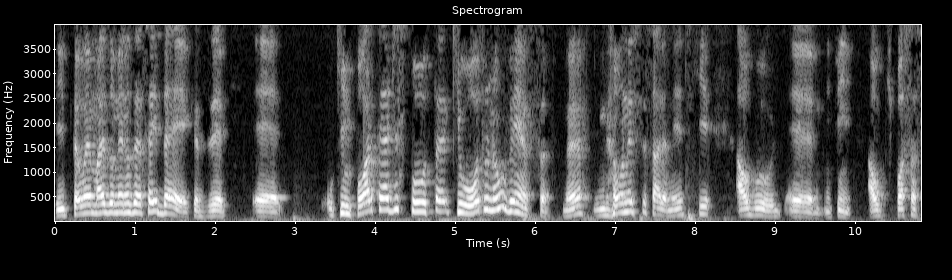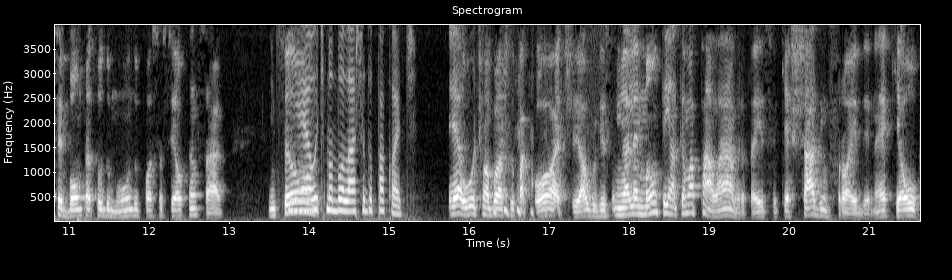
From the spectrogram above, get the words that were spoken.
Então é mais ou menos essa ideia, quer dizer, é, o que importa é a disputa, que o outro não vença, né? Não necessariamente que algo, é, enfim, algo que possa ser bom para todo mundo possa ser alcançado. Então, que é a última bolacha do pacote. É a última bolacha do pacote, algo disso. Em alemão tem até uma palavra para isso, que é Schadenfreude, né? Que é o,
